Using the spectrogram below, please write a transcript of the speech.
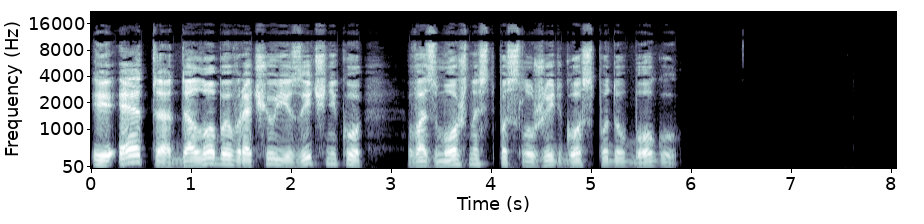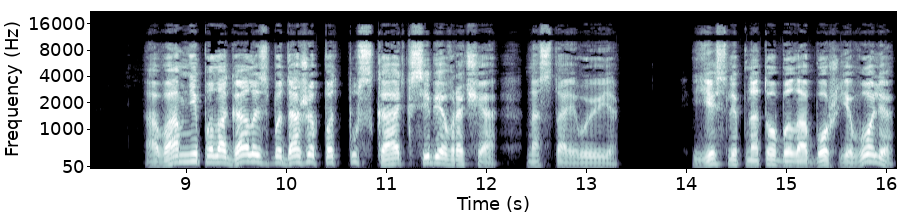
И это дало бы врачу-язычнику возможность послужить Господу Богу. А вам не полагалось бы даже подпускать к себе врача, настаиваю я. Если б на то была Божья воля,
